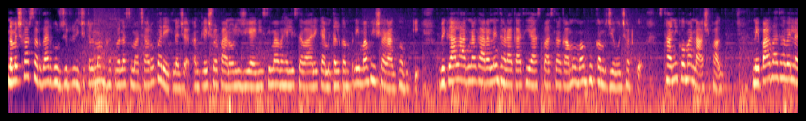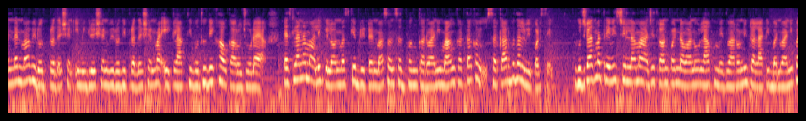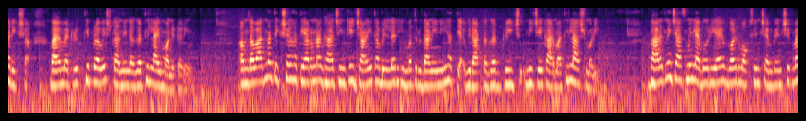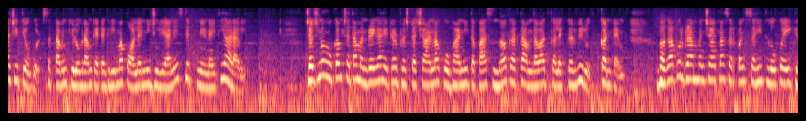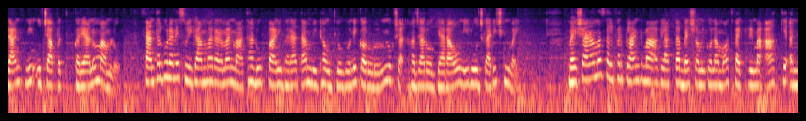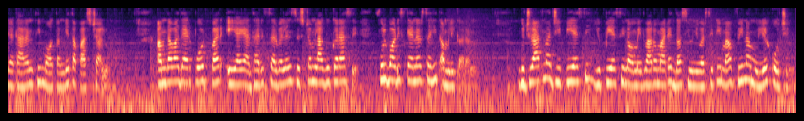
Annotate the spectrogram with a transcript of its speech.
નમસ્કાર, સરદાર ગુર્જર ડિજિટલમાં મહત્વના સમાચારો પર એક નજર. અંકલેશ્વર પાનોલી જીઆઈડીસીમાં વહેલી સવારે કેમિકલ કંપનીમાં ભીષણ આગ ભભૂકી. વિકરાલ આગના કારણે ધડાકાથી આસપાસના ગામોમાં ભૂકંપ જેવો ઝટકો. સ્થાનિકોમાં નાશભાગ નેપાળ બાદ હવે લંડનમાં વિરોધ પ્રદર્શન. ઇમિગ્રેશન વિરોધી પ્રદર્શનમાં એક લાખથી વધુ દેખાવકારો જોડાયા. ટેસ્લાના માલિક ઇલોન મસ્કે બ્રિટનમાં સંસદ ભંગ કરવાની માંગ કરતા કહ્યું, સરકાર બદલવી પડશે. ગુજરાતમાં ત્રેવીસ જિલ્લામાં આજે ત્રણ પોઈન્ટ નવ્વાણું લાખ ઉમેદવારોની તલાટી બનવાની પરીક્ષા. બાયોમેટ્રિકથી પ્રવેશ ગાંધીનગરથી લાઈવ મોનિટરિંગ. અમદાવાદમાં તીક્ષ્ણ હથિયારોના ઘા ઝીંકી, જાણીતા બિલ્ડર હિંમત રુદાણીની હત્યા, વિરાટનગર બ્રિજ નીચે કારમાંથી લાશ મળી. ભારતની જાસ્મીન લેબોરિયાએ વર્લ્ડ બોક્સિંગ ચેમ્પિયનશિપમાં જીત્યો ગોલ્ડ, સત્તાવન કિલોગ્રામ કેટેગરીમાં પોલેન્ડની જુલિયાને સ્લીપ નિર્ણયથી હરાવી. જજનો હુકમ છતાં મનરેગા હેઠળ ભ્રષ્ટાચારના કૌભાંડની તપાસ ન કરતા અમદાવાદ કલેક્ટર વિરુદ્ધ કન્ટેમ્પ્ટ. ભગાપુર ગ્રામ પંચાયતના સરપંચ સહિત લોકોએ ગ્રાન્ટની ઉચાપત કર્યાનો મામલો. સાંતલપુર અને સુઈગામમાં રણમાં માથાડૂબ પાણી ભરાતા મીઠા ઉદ્યોગોને કરોડોનું નુકસાન. હજારો અગિયારાઓની રોજગારી છીનવાઈ. મહેસાણામાં સલ્ફર પ્લાન્ટમાં આગ લાગતા બે શ્રમિકોના મોત, ફેક્ટરીમાં આગ કે અન્ય કારણથી મોત અંગે તપાસ ચાલુ. અમદાવાદ એરપોર્ટ પર એઆઈ આધારિત સર્વેલન્સ સિસ્ટમ લાગુ કરાશે, ફૂલ બોડી સ્કેનર સહિત અમલીકરણ. ગુજરાતમાં જીપીએસસી, યુપીએસસીના ઉમેદવારો માટે દસ યુનિવર્સિટીમાં વિનામૂલ્ય કોચિંગ.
